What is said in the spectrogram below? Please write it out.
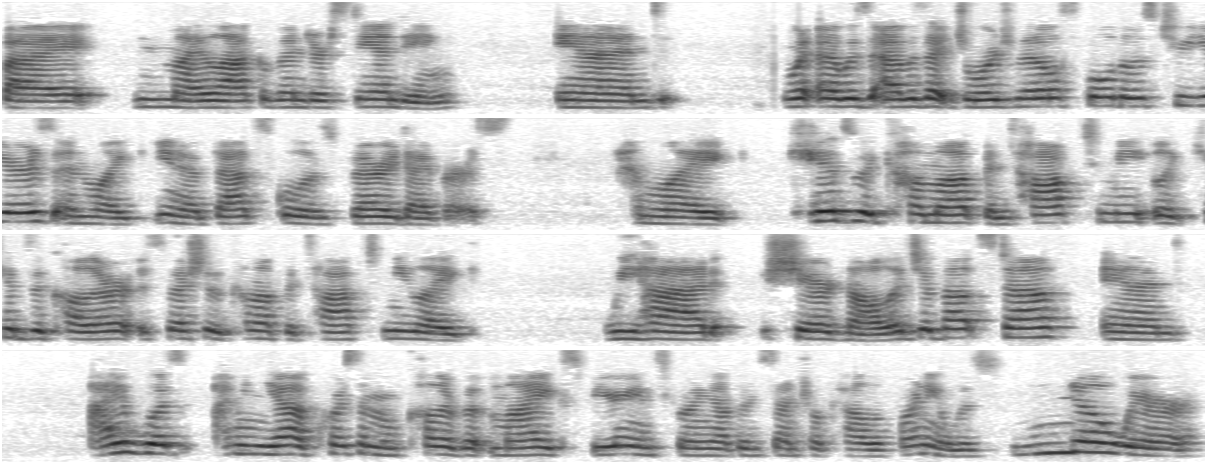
by my lack of understanding. And what I was I was at George Middle School those two years, and like you know that school is very diverse, and like kids would come up and talk to me, like kids of color especially would come up and talk to me like we had shared knowledge about stuff, and I was I mean yeah of course I'm of color, but my experience growing up in Central California was nowhere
